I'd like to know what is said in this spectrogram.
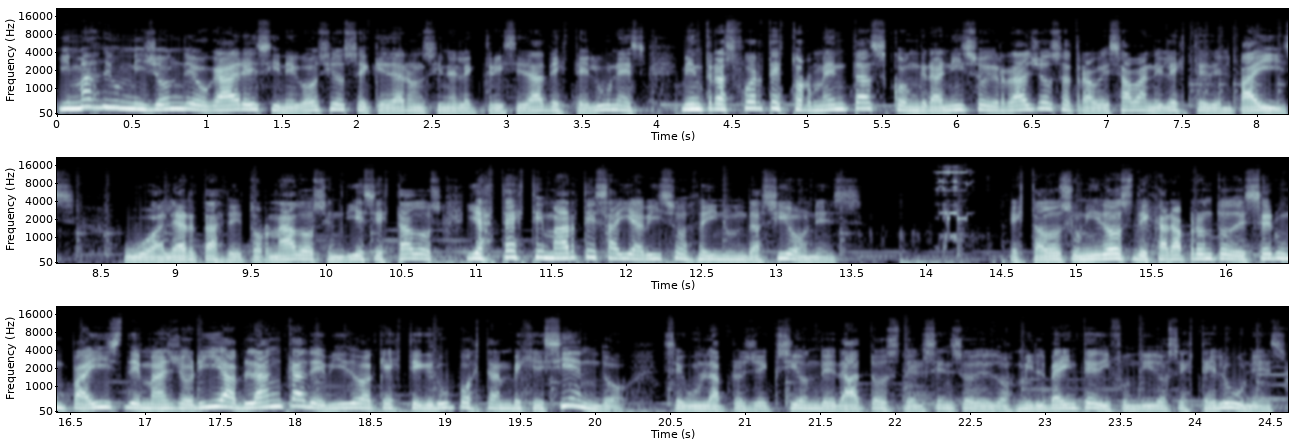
y más de un millón de hogares y negocios se quedaron sin electricidad este lunes, mientras fuertes tormentas con granizo y rayos atravesaban el este del país. Hubo alertas de tornados en 10 estados y hasta este martes hay avisos de inundaciones. Estados Unidos dejará pronto de ser un país de mayoría blanca debido a que este grupo está envejeciendo, según la proyección de datos del censo de 2020 difundidos este lunes.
